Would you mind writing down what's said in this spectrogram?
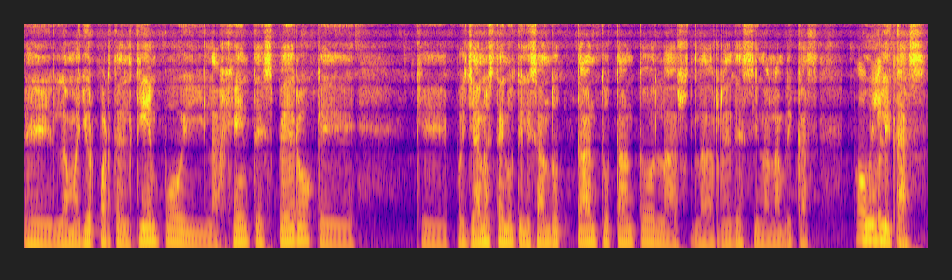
eh, la mayor parte del tiempo y la gente espero que, que pues ya no estén utilizando tanto, tanto las, las redes inalámbricas públicas.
